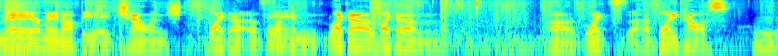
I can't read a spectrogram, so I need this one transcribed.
may or may not be a challenge, like a, a fucking like a like a um, uh, like uh, bloody palace. Hmm.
